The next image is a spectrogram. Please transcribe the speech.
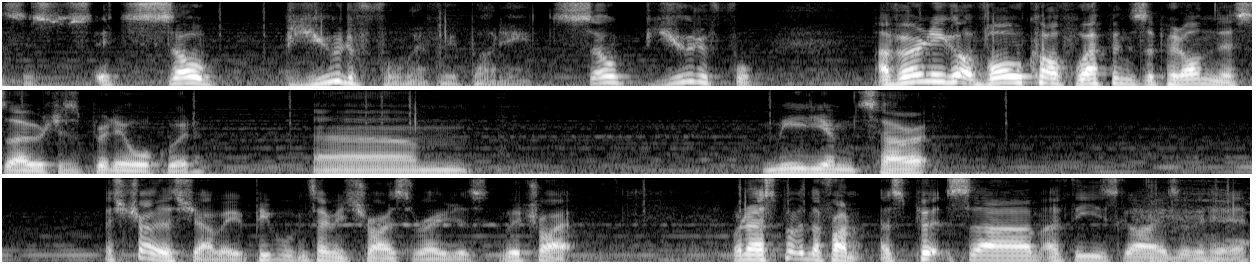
This is, it's so beautiful, everybody. It's so beautiful. I've only got Volkov weapons to put on this, though, which is pretty awkward. Um, medium turret. Let's try this, shall we? People have been telling me to try this for ages. We'll try it. Well, no, let's put in the front. Let's put some of these guys over here.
